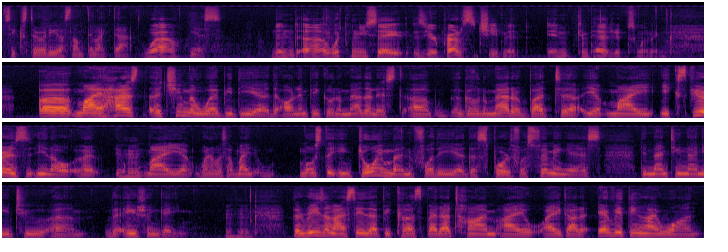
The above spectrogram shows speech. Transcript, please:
six thirty or something like that. Wow. Yes. And uh, what can you say is your proudest achievement in competitive swimming? Uh, my highest achievement will be the uh, the Olympic gold medalist, um, gold medal. But uh, yeah, my experience, you know, uh, my uh, what was it, my most enjoyment for the uh, the sport for swimming is the 1992 um, the Asian game. The reason I say that because by that time I, I got everything I want.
